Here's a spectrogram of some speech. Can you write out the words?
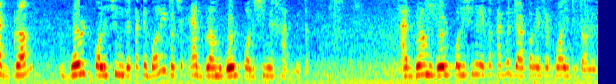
এক গ্রাম গোল্ড পলিশিং যেটাকে বলে, এটা হচ্ছে এক গ্রাম গোল্ড পলিশিং এর থাকবে এটা। এক গ্রাম গোল্ড পলিশিং এর এটা থাকবে, যার কারণে এটার কোয়ালিটিটা অনেক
